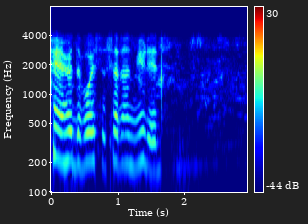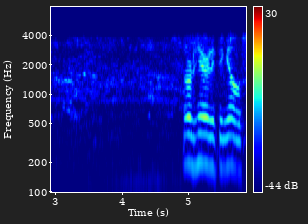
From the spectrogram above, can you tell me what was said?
Okay, I heard the voice that said unmuted. I don't hear anything else.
